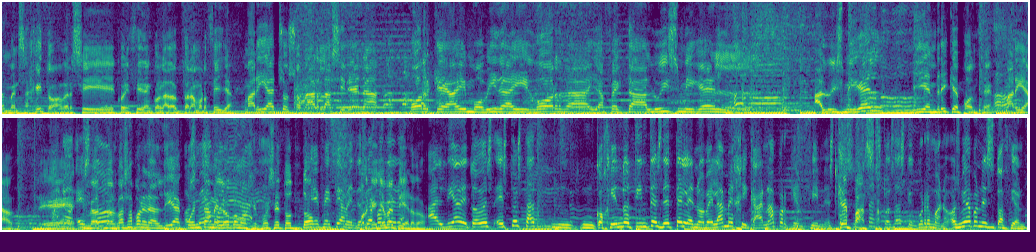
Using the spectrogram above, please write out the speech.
un mensajito, a ver si coinciden con la doctora Morcilla. María ha hecho sonar la sirena porque hay movida y gorda y afecta a Luis Miguel. A Luis Miguel y Enrique Ponce. María, eh, Bueno, esto- no- nos vas a poner al día, cuéntamelo como a- si fuese tonto. Efectivamente. Porque yo me pierdo. Al día de todo esto, está mm, cogiendo tintes de telenovela mexicana, porque en fin, estas, ¿Qué pasa? estas cosas que ocurren. Bueno, os voy a poner situación.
